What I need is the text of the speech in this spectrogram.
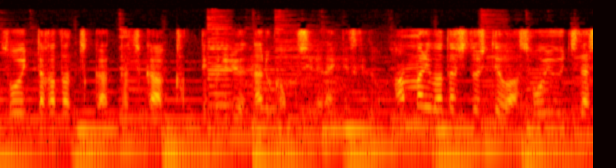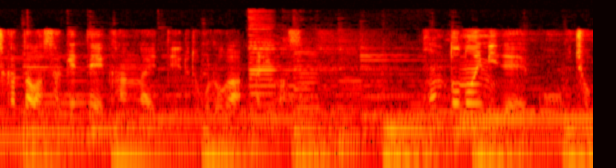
そういった方たちが買ってくれるようになるかもしれないんですけど、あんまり私としてはそういう打ち出し方は避けて考えているところがあります。本当の意味でこう直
